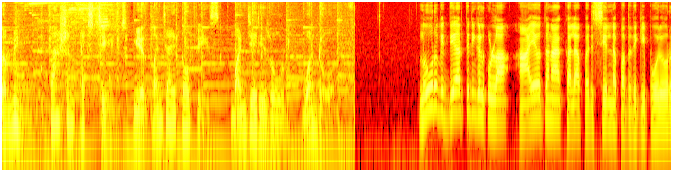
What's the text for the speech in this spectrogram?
The mint fashion exchange near panchayat office Manjeri road Wandoor. നൂറ് വിദ്യാർത്ഥിനികൾക്കുള്ള ആയോധന കലാ പരിശീലന പദ്ധതിക്ക് പോരൂർ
